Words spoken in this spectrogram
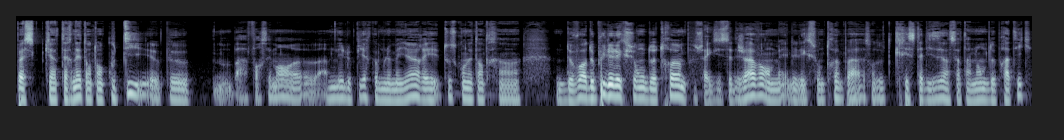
parce qu'Internet en tant qu'outil euh, peut bah, forcément euh, amener le pire comme le meilleur et tout ce qu'on est en train de voir depuis l'élection de Trump, ça existait déjà avant, mais l'élection de Trump a sans doute cristallisé un certain nombre de pratiques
